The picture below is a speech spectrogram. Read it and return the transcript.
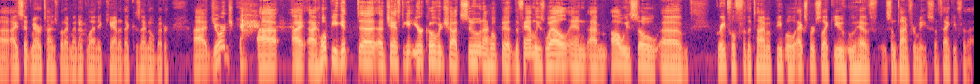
uh, I said Maritimes, but I meant Atlantic Canada because I know better. Uh, George, uh, I, I, hope you get uh, a chance to get your COVID shot soon. I hope uh, the family's well, and I'm always so um, grateful for the time of people, experts like you, who have some time for me. So thank you for that.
